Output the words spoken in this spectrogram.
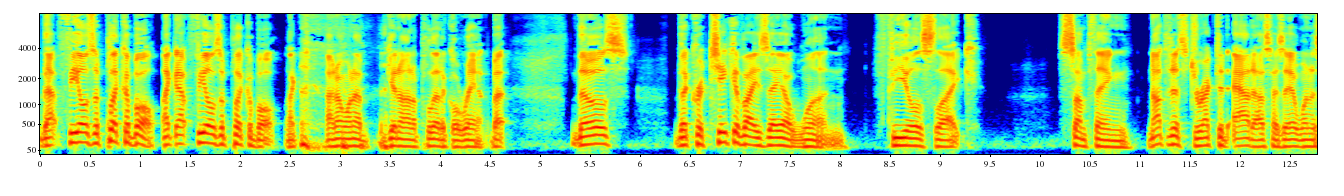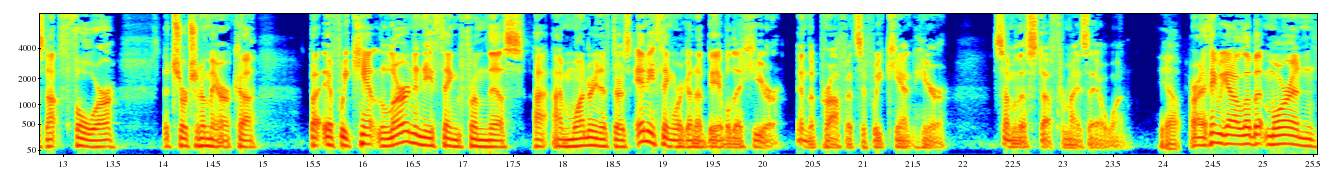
that feels applicable. Like that feels applicable. Like I don't want to get on a political rant, but those the critique of Isaiah 1 feels like something not that it's directed at us. Isaiah 1 is not for the church in America, but if we can't learn anything from this, I, am wondering if there's anything we're going to be able to hear in the prophets if we can't hear some of this stuff from Isaiah 1. Yeah. All right. I think we got a little bit more in,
